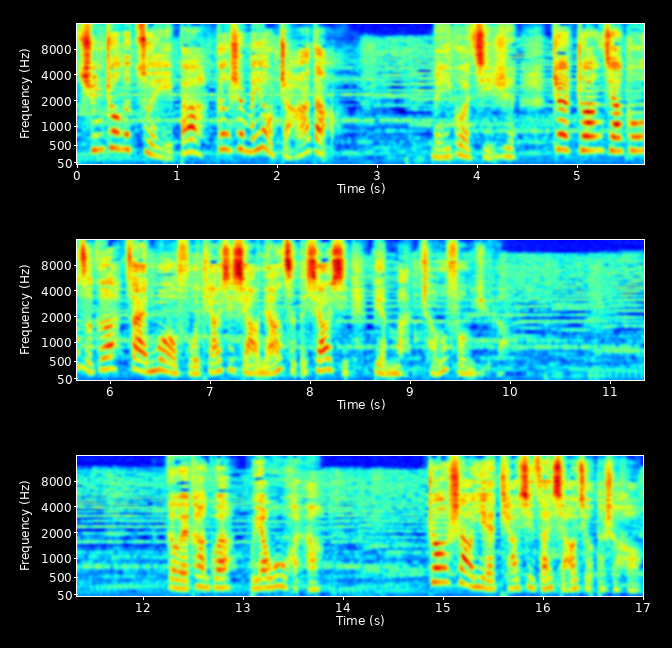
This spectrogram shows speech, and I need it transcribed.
群众的嘴巴更是没有闸的。没过几日，这庄家公子哥在莫府调戏小娘子的消息便满城风雨了。各位看官，不要误会啊，庄少爷调戏咱小九的时候。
